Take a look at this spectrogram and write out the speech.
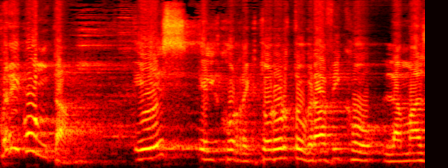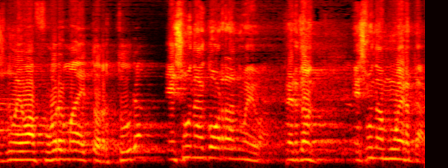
Pregunta, ¿es el corrector ortográfico la más nueva forma de tortura? Es una gorra nueva, perdón, es una muerda,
